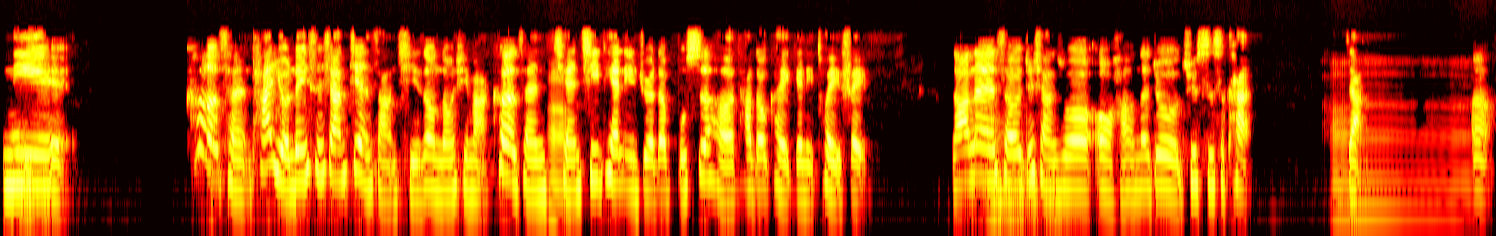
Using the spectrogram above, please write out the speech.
你课程他有类似像鉴赏期这种东西嘛，课程啊前七天你觉得不适合，他都可以给你退费。然后那个时候就想说，哦，好，那就去试试看。这样啊，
